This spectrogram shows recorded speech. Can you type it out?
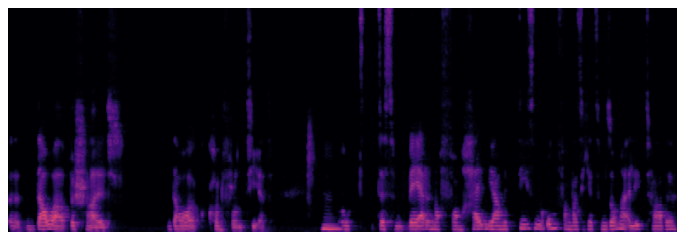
äh, dauerbeschallt, dauerkonfrontiert. Mhm. Und das wäre noch vor einem halben Jahr mit diesem Umfang, was ich jetzt im Sommer erlebt habe,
